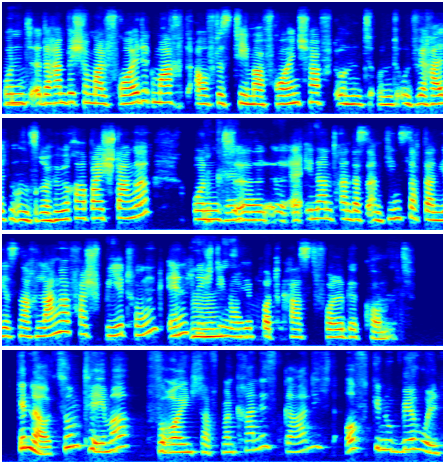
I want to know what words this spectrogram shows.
Und mhm. äh, da haben wir schon mal Freude gemacht auf das Thema Freundschaft und, und, und wir halten unsere Hörer bei Stange und okay. äh, erinnern daran, dass am Dienstag dann jetzt nach langer Verspätung endlich mhm. die neue Podcast-Folge kommt. Genau, zum Thema Freundschaft. Man kann es gar nicht oft genug wiederholen.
